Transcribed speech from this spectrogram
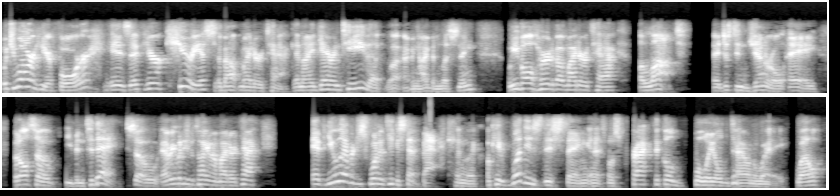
What you are here for is if you're curious about MITRE ATT&CK, and I guarantee that, well, I mean, I've been listening. We've all heard about MITRE ATT&CK a lot, uh, just in general, A, but also even today. So everybody's been talking about MITRE ATT&CK. If you ever just want to take a step back and like, okay, what is this thing in its most practical, boiled down way? Well,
